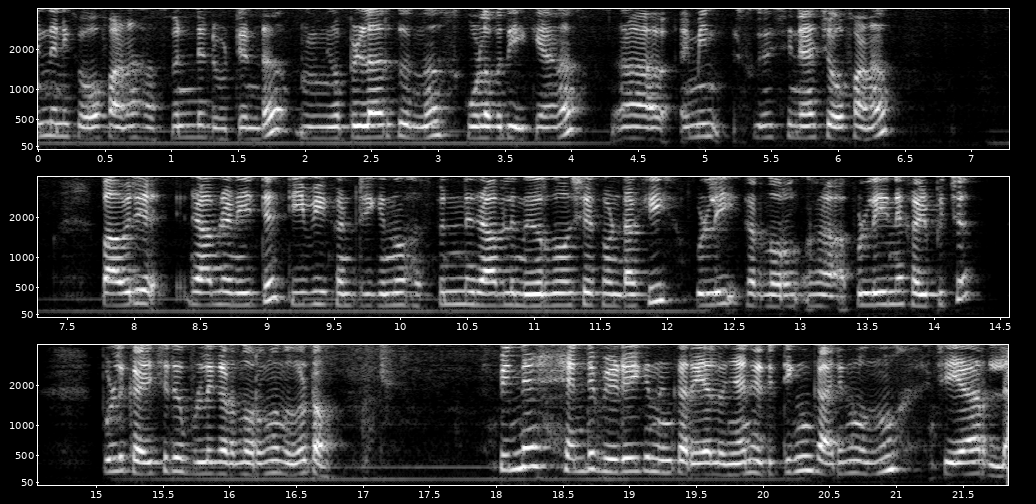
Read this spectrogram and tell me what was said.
ഇന്ന് എനിക്ക് ഓഫാണ് ഹസ്ബൻഡിന്റെ ഡ്യൂട്ടി ഉണ്ട്. പിള്ളേർക്ക് ഇന്ന് സ്കൂൾ അവധിയൊക്കെയാണ്. ഐ മീൻ ശനിയാഴ്ച ഓഫാണ് അപ്പോൾ അവർ രാവിലെ എണീറ്റ് ടി വി കണ്ടിരിക്കുന്നു. ഹസ്ബൻഡിന് രാവിലെ നീർദോശയൊക്കെ ഉണ്ടാക്കി പുള്ളി കിടന്നുറങ്ങ. പുള്ളീനെ കഴിപ്പിച്ച് പുള്ളി കഴിച്ചിട്ട് പുള്ളി കിടന്നുറങ്ങുന്നു കേട്ടോ. പിന്നെ എന്റെ വീഡിയോയ്ക്ക് നിങ്ങൾക്ക് അറിയാമല്ലോ ഞാൻ എഡിറ്റിങ്ങും കാര്യങ്ങളൊന്നും ചെയ്യാറില്ല.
